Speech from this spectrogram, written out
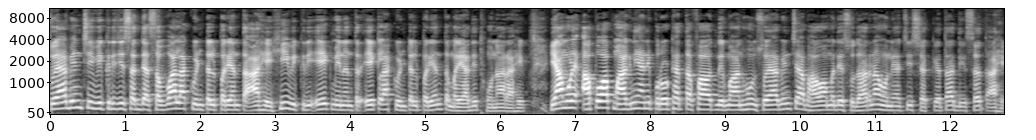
सोयाबीनची विक्री जी सध्या सव्वा लाख क्विंटलपर्यंत आहे ही विक्री एक मे नंतर एक लाख क्विंटल पर्यंत मर्यादित होणार आहे. यामुळे आपोआप मागणी आणि पुरवठ्यात तफावत निर्माण होऊन सोयाबीनच्या भावामध्ये सुधारणा होण्याची शक्यता दिसत आहे.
